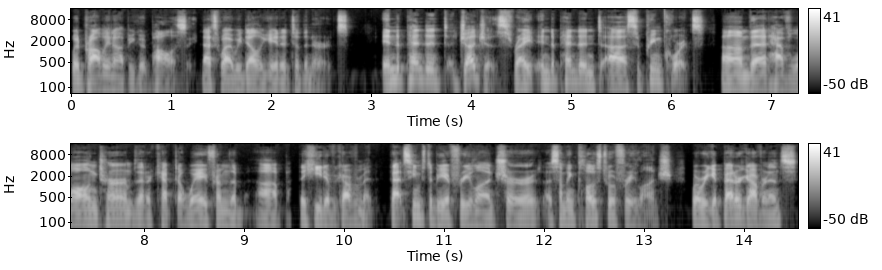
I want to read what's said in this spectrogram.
would probably not be good policy. That's why we delegate it to the nerds independent judges, right? Independent uh, Supreme Courts um, that have long terms that are kept away from the uh, the heat of government. That seems to be a free lunch or something close to a free lunch, where we get better governance.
